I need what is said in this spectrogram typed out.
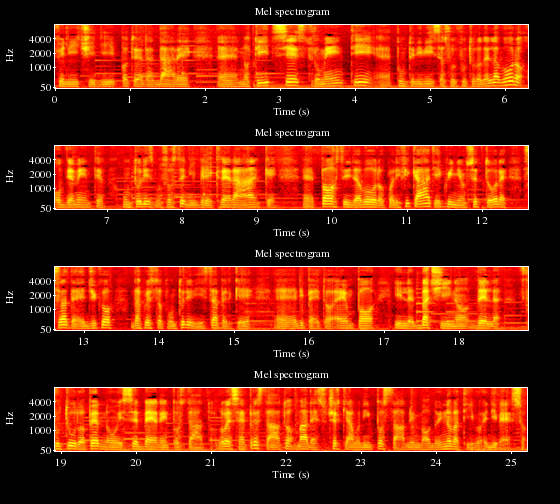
felici di poter dare eh, notizie, strumenti, eh, punti di vista sul futuro del lavoro, ovviamente un turismo sostenibile creerà anche eh, posti di lavoro qualificati e quindi un settore strategico da questo punto di vista perché, eh, ripeto, è un po' po' il bacino del futuro per noi se ben reimpostato. Lo è sempre stato, ma adesso cerchiamo di impostarlo in modo innovativo e diverso.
